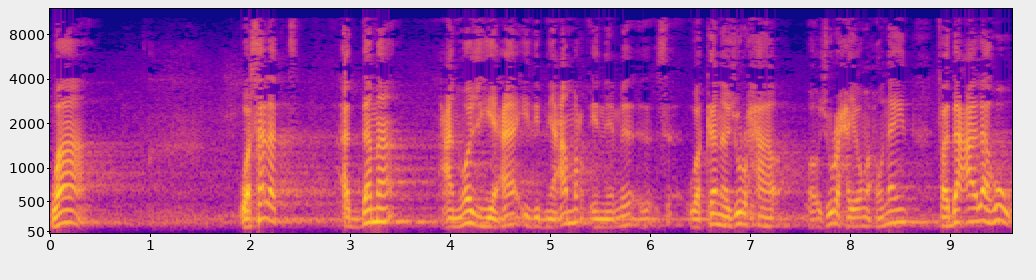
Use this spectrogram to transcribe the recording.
و وسلت الدم عن وجه عائد بن عمرو وكان جرح جرح يوم حنين فدعا له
